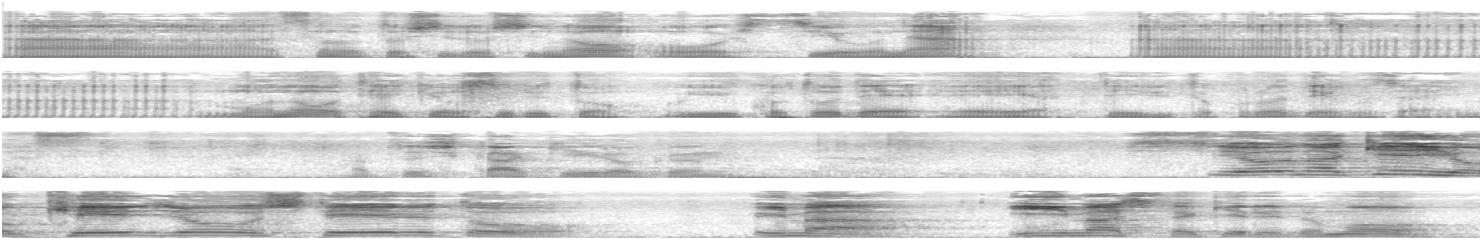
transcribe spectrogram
あその年々の必要なあものを提供するということで、えー、やっているところでございます。初鹿明宏君。必要な経費を計上していると今言いましたけれども、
